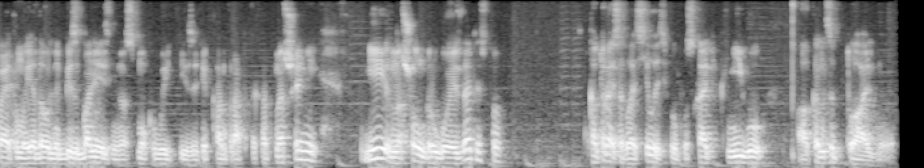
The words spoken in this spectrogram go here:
поэтому я довольно безболезненно смог выйти из этих контрактных отношений и нашел другое издательство, которое согласилось выпускать книгу э, концептуальную.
